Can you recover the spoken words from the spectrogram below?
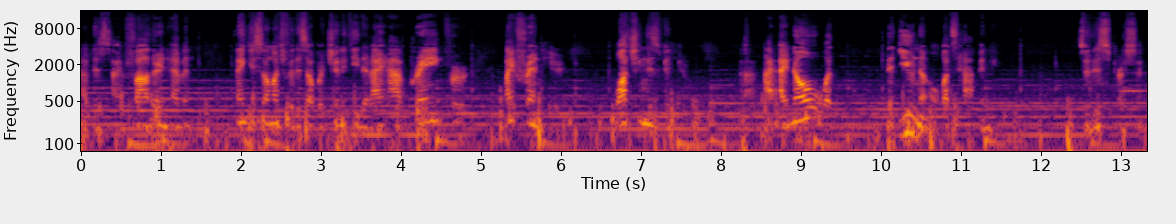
at this time. Father in heaven, thank you so much for this opportunity that I have praying for my friend here watching this video. Uh, I, I know what that you know what's happening to this person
